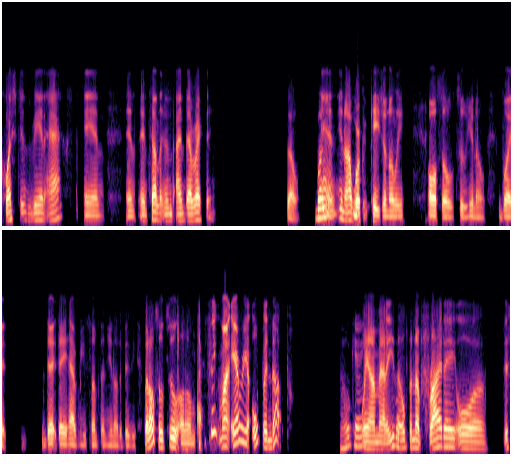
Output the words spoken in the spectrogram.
questions being asked and and and telling and, and directing. So Well, and you know, I work occasionally also too, you know, but they they have me something, you know, to busy. But also too, um I think my area opened up okay. where I'm at. It either opened up Friday or this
